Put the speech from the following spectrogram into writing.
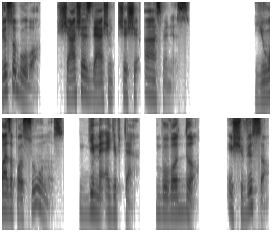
viso buvo 66 asmenys. Juozapo sūnus gimė Egipte buvo du. Iš viso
